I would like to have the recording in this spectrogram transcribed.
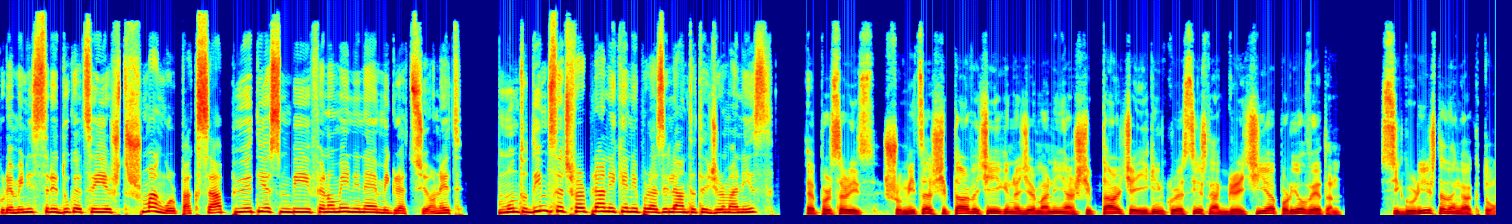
Kryeministri duket se i është shmangur paksa pyetjes mbi fenomenin e emigracionit. Mund të dimë se çfarë plani keni për azilantët e Gjermanisë? E përsëris, shumica e shqiptarëve që ikin në Gjermani janë shqiptarë që ikin kryesisht nga Greqia por jo vetëm, sigurisht edhe nga këtu.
